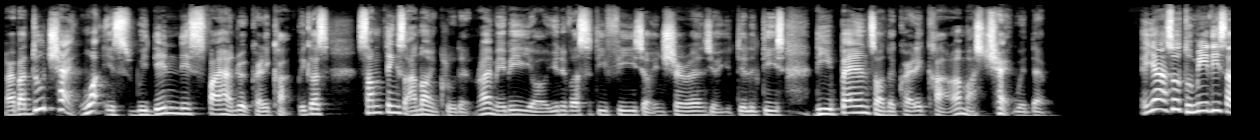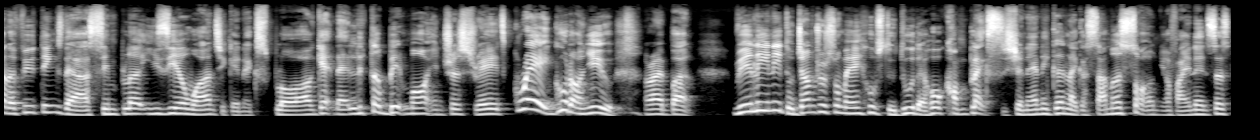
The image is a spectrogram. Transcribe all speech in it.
Right, but do check what is within this 500 credit card because some things are not included, right? Maybe your university fees, your insurance, your utilities, depends on the credit card. I must check with them. And yeah, so to me, these are the few things that are simpler, easier ones you can explore, get that little bit more interest rates. Great, good on you. All right, but really need to jump through so many hoops to do the whole complex shenanigan like a somersault on your finances?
